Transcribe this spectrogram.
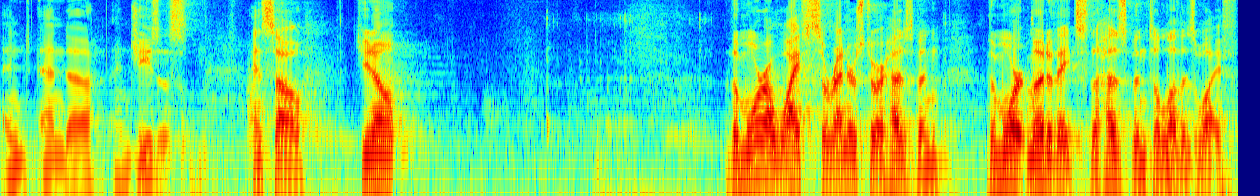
and and uh, and Jesus." And so, you know, the more a wife surrenders to her husband, the more it motivates the husband to love his wife.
